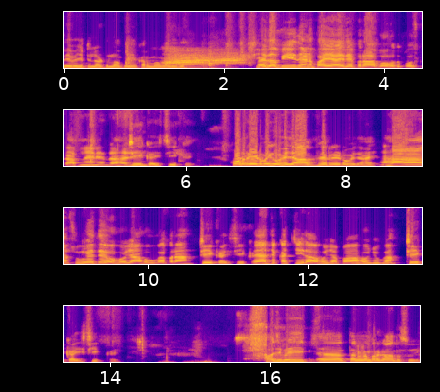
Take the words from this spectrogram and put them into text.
ਲੇਵੇ ਚ ਢਿੱਲਾ ਢੁੱਲਾ ਪਈਆਂ ਕਰਮਾਂ ਵਾਲੀ ਦੇ। ਇਹਦਾ 20 ਦਿਨ ਪਿਆ ਇਹਦੇ ਭਰਾ ਬਹੁਤ ਕੁਝ ਕਰਨਾ ਇਹਨੇ ਤਾਂ ਹਜੇ। ਠੀਕ ਹੈ ਜੀ ਠੀਕ ਹੈ ਹੁਣ ਰੇਟ ਬਾਈ ਹੋਏ ਜਾ ਫਿਰ ਰੇਟ ਹੋ ਜਾ ਹੈ। ਹਾਂ ਸੂਏ ਤੇ ਉਹ ਜਾ ਹੋਊਗਾ ਭਰਾ। ਠੀਕ ਹੈ ਜੀ ਠੀਕ ਹੈ ਤੇ ਅੱਜ ਕੱਚੀ ਦਾ ਹੋ ਜਾ ਭਾ ਹੋ ਜਾਊਗਾ। ਠੀਕ ਹੈ ਜੀ ਠੀਕ ਹੈ ਹਾਂਜੀ ਬਾਈ ਅਹ ਤਿੰਨ ਨੰਬਰ ਗਾਂ ਦੱਸੋ ਜੀ।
